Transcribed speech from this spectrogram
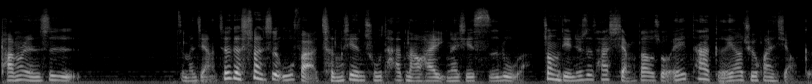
旁人是。怎么讲？这个算是无法呈现出他脑海里那些思路了。重点就是他想到说，哎，大格要去换小格。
